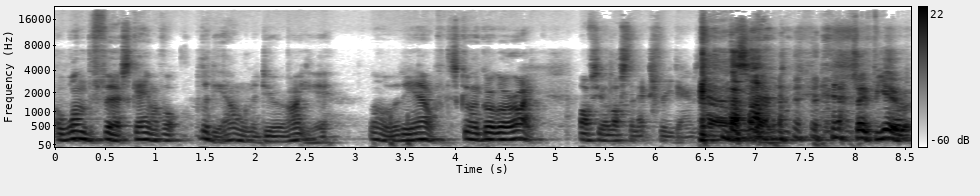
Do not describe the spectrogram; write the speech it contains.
I won the first game. I thought, bloody hell, I'm going to do all right here. Oh, bloody hell, it's going to go all right. Obviously, I lost the next three games. so, So for you,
